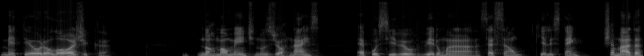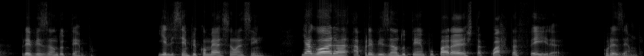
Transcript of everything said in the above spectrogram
meteorológica. Normalmente, nos jornais, é possível ver uma seção que eles têm chamada Previsão do Tempo. E eles sempre começam assim: E agora a previsão do tempo para esta quarta-feira, por exemplo.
